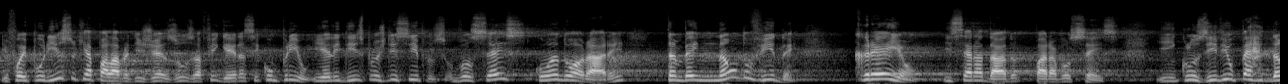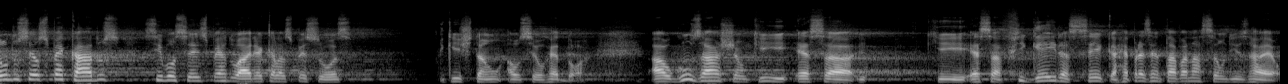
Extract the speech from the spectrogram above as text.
E foi por isso que a palavra de Jesus à figueira se cumpriu. E ele diz para os discípulos: Vocês, quando orarem, também não duvidem, creiam e será dado para vocês. E inclusive o perdão dos seus pecados, se vocês perdoarem aquelas pessoas que estão ao seu redor. Alguns acham que essa que essa figueira seca representava a nação de Israel.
